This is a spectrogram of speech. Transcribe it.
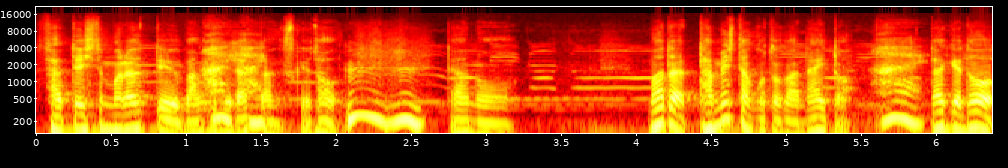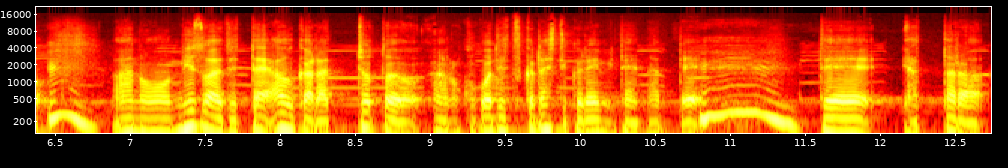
査定してもらうっていう番組だったんですけど、うんうん。であのまだ試したことがないと。はい。だけど、うんあの味噌は絶対合うからちょっとあのここで作らせてくれみたいになって、うん。でやったら、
